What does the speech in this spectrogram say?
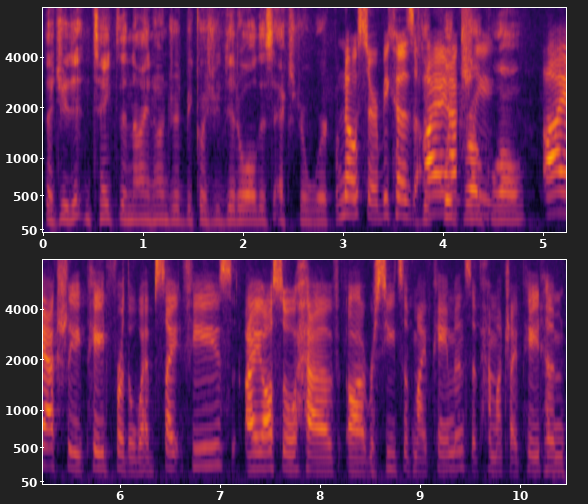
that you didn't take the 900 because you did all this extra work? No, sir, because I actually? I actually paid for the website fees. I also have uh, receipts of my payments of how much I paid him:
